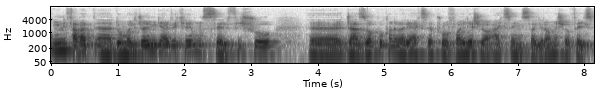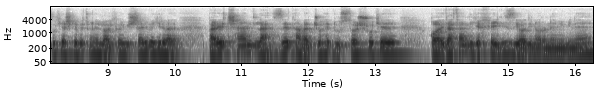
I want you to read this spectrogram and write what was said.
این فقط دنبال جایی میگرده که اون سلفیش رو جذاب بکنه برای عکس پروفایلش یا عکس اینستاگرامش یا فیسبوکش که بتونه لایک های بیشتری بگیره و برای چند لحظه توجه دوستاش رو که قاعدتا دیگه خیلی زیاد اینا رو نمی‌بینه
